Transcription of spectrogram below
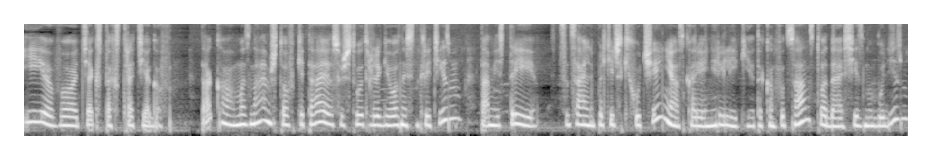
и в текстах стратегов. Так, мы знаем, что в Китае существует религиозный синкретизм. Там есть три социально-политических учения, скорее не религии. Это конфуцианство, даосизм и буддизм.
